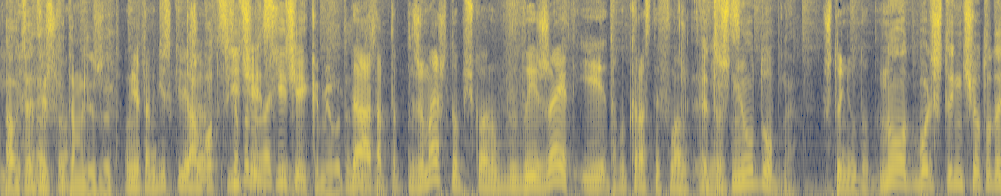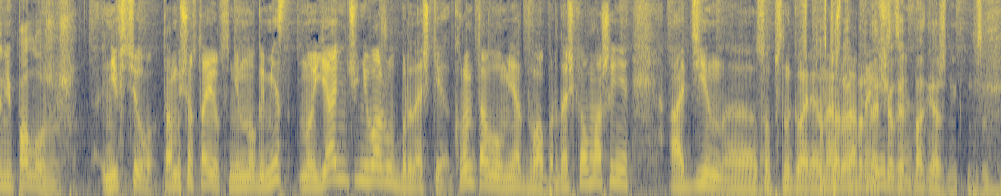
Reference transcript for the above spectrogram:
и А у тебя хорошо. диски там лежат. У меня там диски лежат. Там вот с, ячей- с ячейками вот это. Да, там так нажимаешь кнопочку, она вы- выезжает, и такой красный флажок Это ж неудобно. Что неудобно? Ну, вот больше ты ничего туда не положишь. Не все. Там еще остается немного мест, но я ничего не вожу в бардачке. Кроме того, у меня два бардачка в машине. Один, э, собственно говоря, А на второй бардачок месте. это багажник называется.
